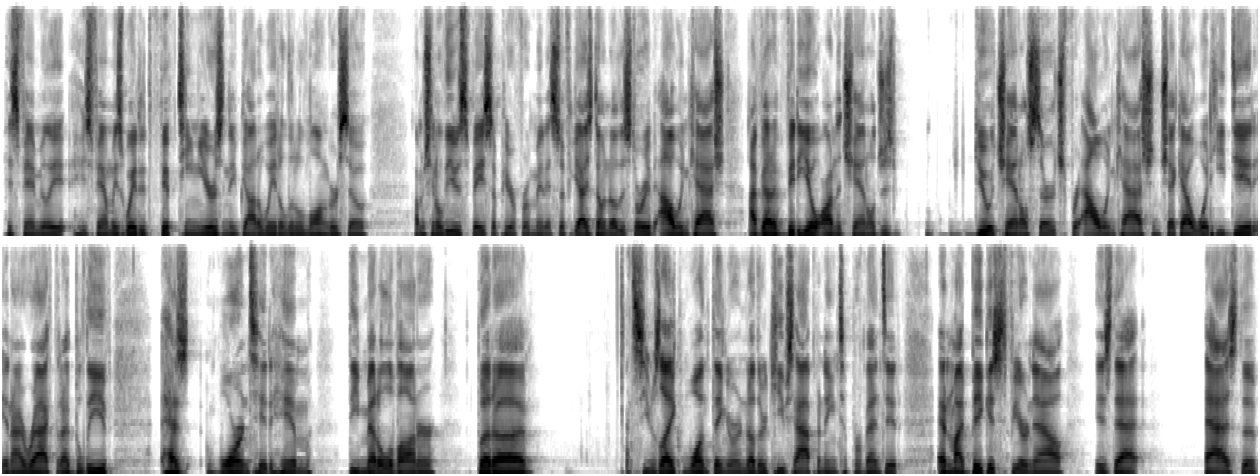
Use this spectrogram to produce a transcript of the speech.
His family, his family's waited 15 years, and they've got to wait a little longer. So I'm just going to leave his face up here for a minute. So if you guys don't know the story of Alwyn Cashe, I've got a video on the channel. Just do a channel search for Alwyn Cashe and check out what he did in Iraq that I believe has warranted him the Medal of Honor. But uh, it seems like one thing or another keeps happening to prevent it. And my biggest fear now is that as the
